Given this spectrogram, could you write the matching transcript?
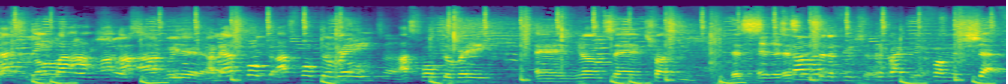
Actually, oh, well, I, I, I, I, spoke to, I spoke to Ray. I spoke to Ray, and you know what I'm saying. Trust me, it's It- it's, it's coming. it's in the future. Directly from the chef.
